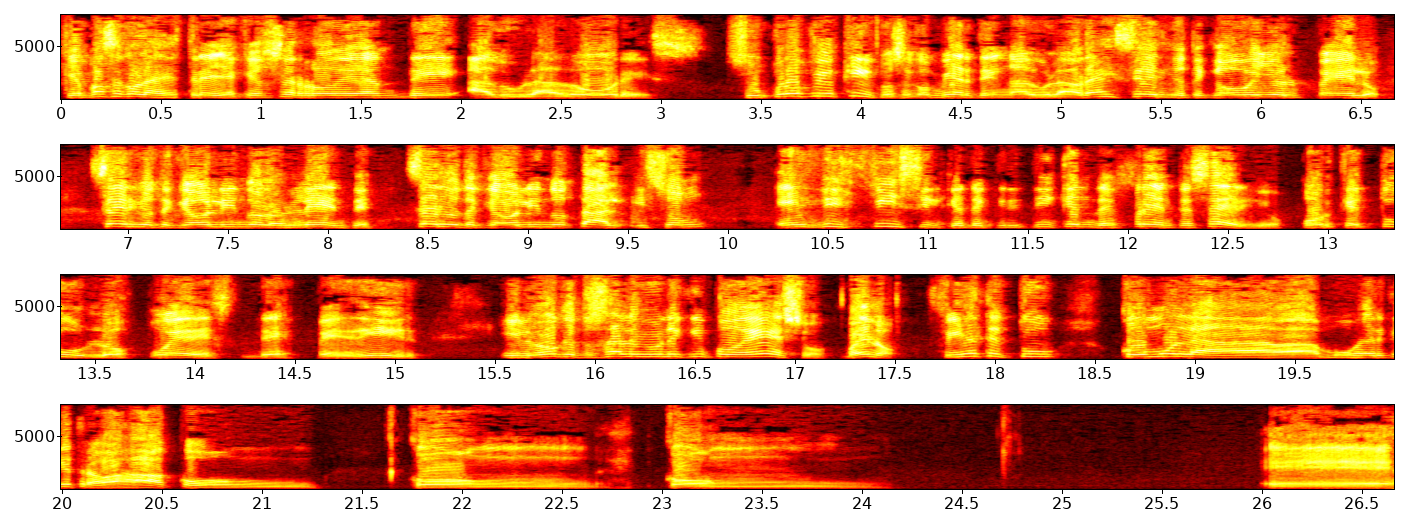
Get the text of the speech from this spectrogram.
¿Qué pasa con las estrellas? Que ellos se rodean de aduladores. Su propio equipo se convierte en aduladores. Ay, Sergio, te quedó bello el pelo. Sergio, te quedó lindo los lentes. Sergio, te quedó lindo tal. Y son, es difícil que te critiquen de frente, Sergio, porque tú los puedes despedir. Y luego que tú sales de un equipo de eso. Bueno, fíjate tú cómo la mujer que trabajaba con, con, con, eh,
